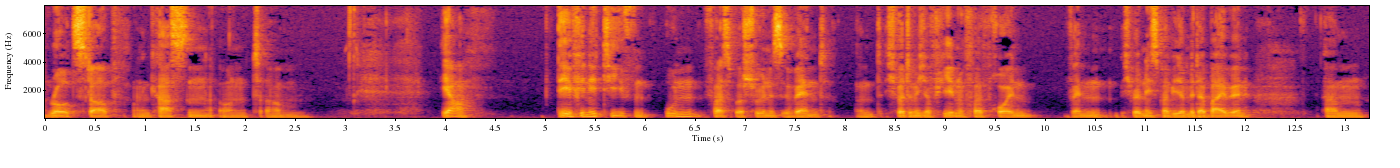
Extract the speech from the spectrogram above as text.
Roadstop, an Carsten und ähm, ja, definitiv ein unfassbar schönes Event und ich würde mich auf jeden Fall freuen, wenn ich beim nächsten Mal wieder mit dabei bin. Ähm,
